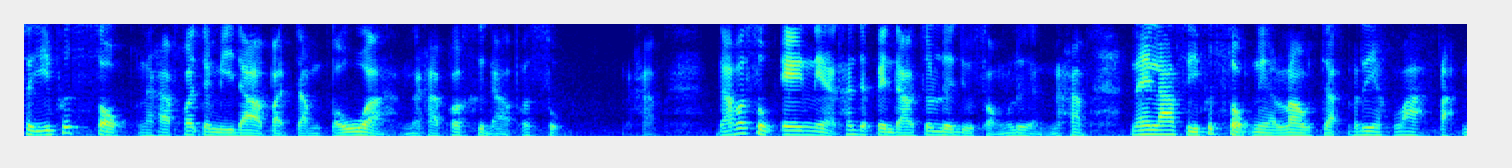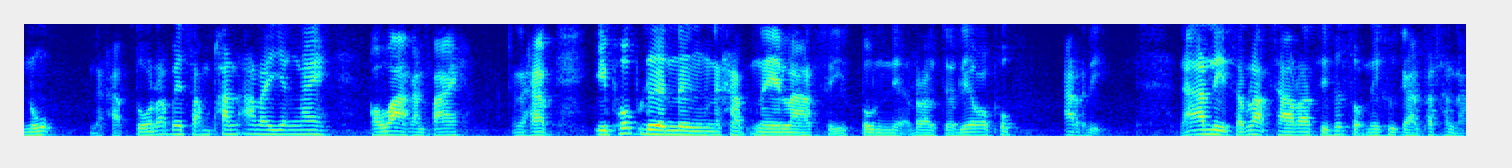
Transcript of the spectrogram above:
ศีพฤษภนะครับก็จะมีดาวประจำตัวนะครับก็คือดาวพระศุกร์นะครับดาวพระศุกร์เองเนี่ยท่านจะเป็นดาวเจ้าเรือนอยู่ 2 เรือนนะครับในราศีพฤษภเนี่ยเราจะเรียกว่าตนุนะครับตัวเราไปสัมพันธ์อะไรยังไงก็ว่ากันไปนะครับอีกภพเรือนหนึ่งนะครับในราศีตุลเนี่ยเราจะเรียกว่าภพ อรินะอริสำหรับชาวราศีพฤษภนี่คือการพัฒนา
